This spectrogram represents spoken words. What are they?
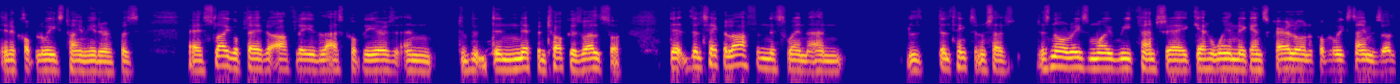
in a couple of weeks' time either, because uh, Sligo played Offaly the last couple of years, and the, the nip and tuck as well. So they, will take a lot from this win and they'll, they'll, think to themselves, there's no reason why we can't uh, get a win against Carlow in a couple of weeks' time as well.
